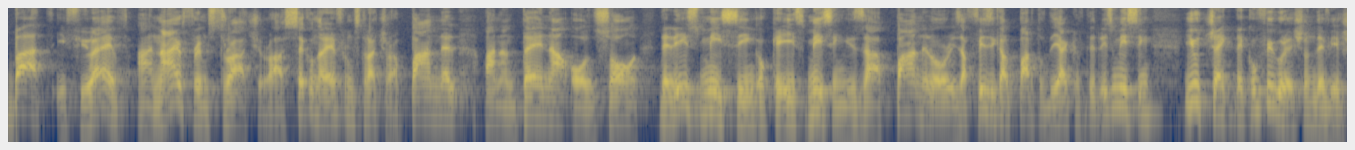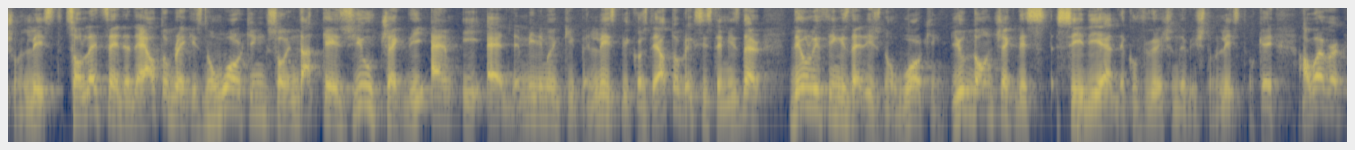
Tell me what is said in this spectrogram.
But if you have an airframe structure, a secondary airframe structure, a panel, an antenna, or so on, that is missing, okay, is missing, is a panel or is a physical part of the aircraft that is missing, you check the configuration deviation list. So let's say that the auto brake is not working, so in that case you check the MEL, the minimum equipment list, because the auto brake system is there, the only thing is that it is not working. You don't check this CDL, the configuration deviation list, okay? However,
